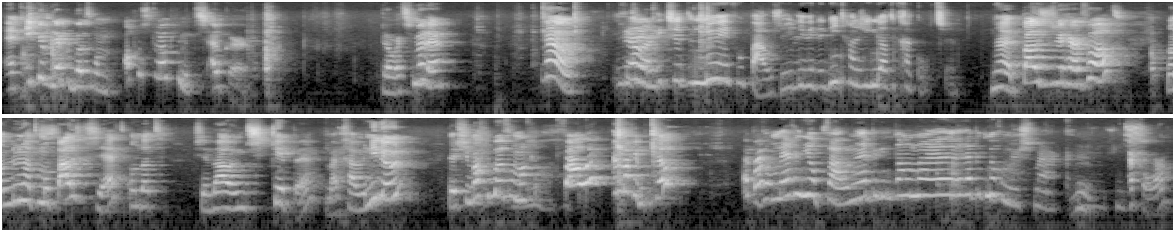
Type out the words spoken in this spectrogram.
En ik heb lekker boterham appelstroopje met suiker. Dat wordt smullen. Nou, Ik zet, ik hem nu even op pauze. Jullie willen niet gaan zien dat ik ga kotsen. nou, de pauze is weer hervat. Want Luna had hem op pauze gezet, omdat ze wou hem skippen. Maar dat gaan we niet doen. Dus je mag de boterham mag je vouwen en mag je hem zo. Ik wil hem echt niet opvouwen. Dan heb ik, dan, eh, heb ik nog meer smaak. Mm. Echt hoor.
